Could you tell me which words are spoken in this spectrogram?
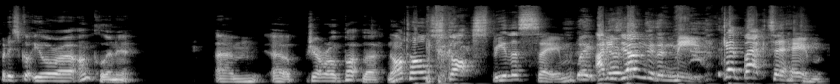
but it's got your uh, uncle in it, um, uh, Gerald Butler. Not all Scots be the same. Wait, and he's younger than me. Get back to him.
